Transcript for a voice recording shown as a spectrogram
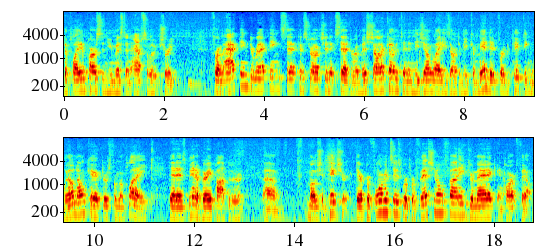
the play in person, you missed an absolute treat. From acting, directing, set construction, etc., Miss Shauna Covington and these young ladies are to be commended for depicting well-known characters from a play that has been a very popular um, motion picture. Their performances were professional, funny, dramatic, and heartfelt.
